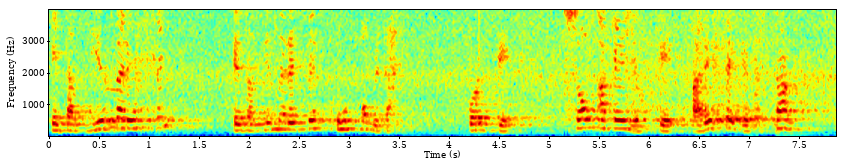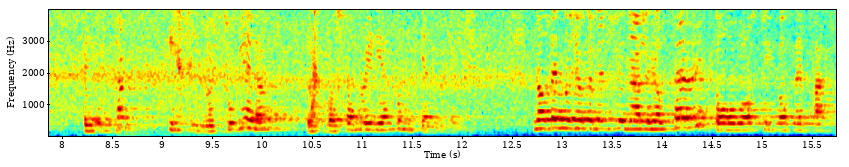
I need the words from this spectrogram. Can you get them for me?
que también merecen, que también merecen un homenaje, porque son aquellos que parece que no están, pero están, y si no estuvieran, las cosas no irían como tienen que ir. No tengo yo que mencionarles a ustedes todos los tipos de paz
